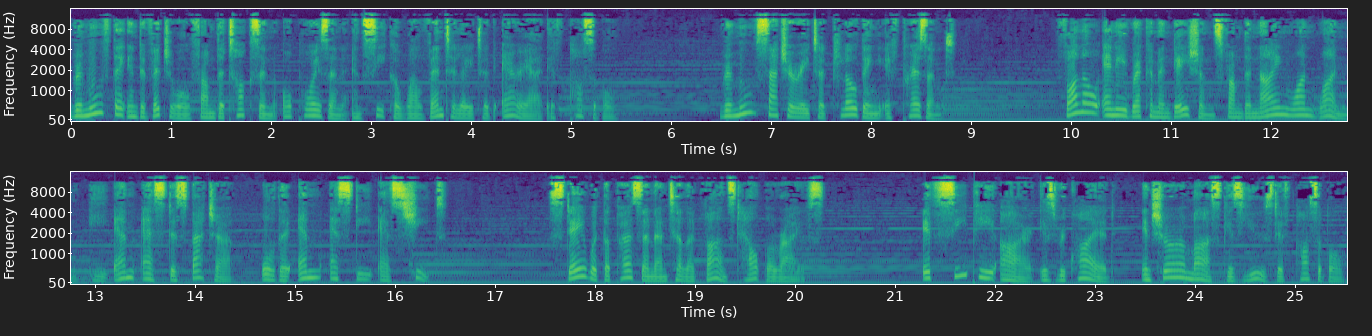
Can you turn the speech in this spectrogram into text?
Remove the individual from the toxin or poison and seek a well-ventilated area if possible. Remove saturated clothing if present. Follow any recommendations from the 911 EMS dispatcher or the MSDS sheet. Stay with the person until advanced help arrives. If CPR is required, ensure a mask is used if possible.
